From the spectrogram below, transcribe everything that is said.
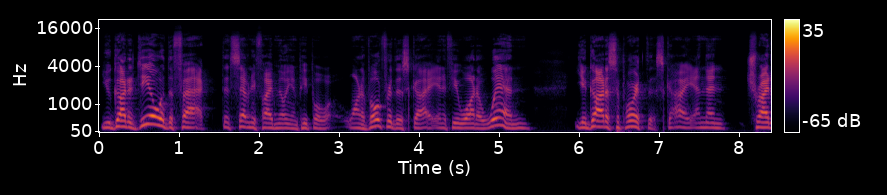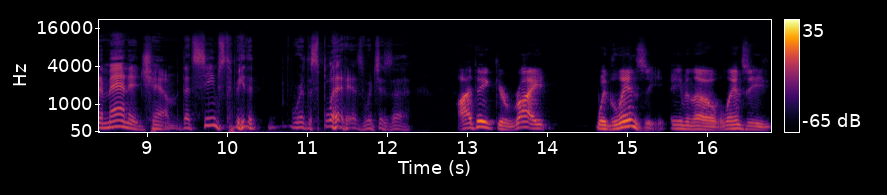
you got to deal with the fact that 75 million people want to vote for this guy. And if you want to win, you got to support this guy and then try to manage him. That seems to be the where the split is, which is a. I think you're right with Lindsey, even though Lindsey,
